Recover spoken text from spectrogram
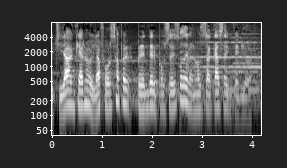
che ci dà anche a noi la forza per prendere possesso della nostra casa interiore.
